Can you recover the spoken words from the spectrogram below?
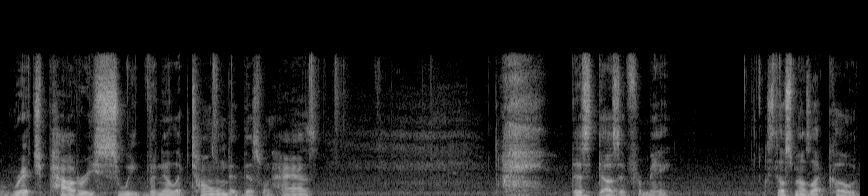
rich, powdery, sweet, vanillic tone that this one has. This does it for me still smells like code.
